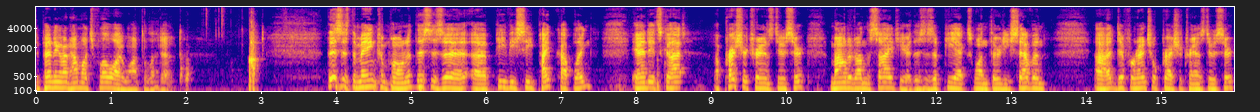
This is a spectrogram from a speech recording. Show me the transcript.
depending on how much flow I want to let out. This is the main component. This is a, a PVC pipe coupling, and it's got a pressure transducer mounted on the side here. This is a PX137 uh, differential pressure transducer,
